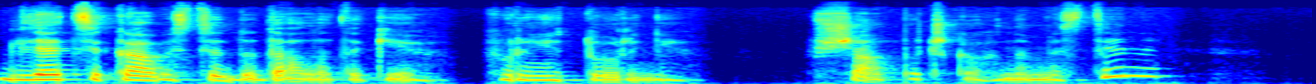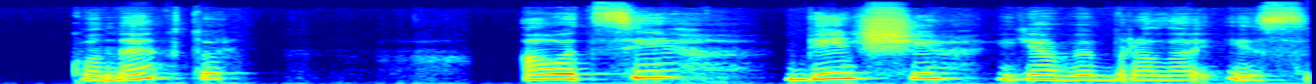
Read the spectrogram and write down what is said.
Для цікавості додала такі фурнітурні в шапочках намистини, конектор. А оці більші я вибрала із,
